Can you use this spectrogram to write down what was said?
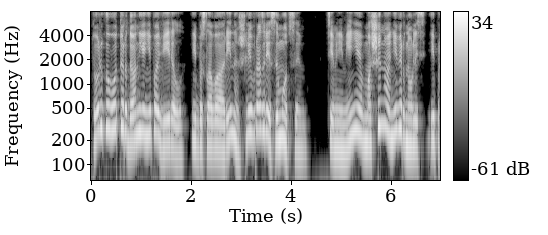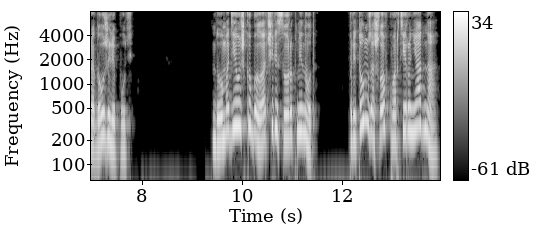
Только вот Эрдан я не поверил, ибо слова Арины шли вразрез эмоциям. Тем не менее, в машину они вернулись и продолжили путь. Дома девушка была через 40 минут. Притом зашла в квартиру не одна.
